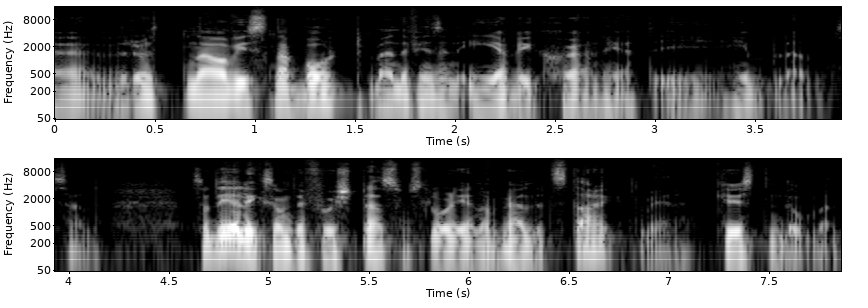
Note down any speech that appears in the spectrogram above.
eh, ruttna och vissna bort men det finns en evig skönhet i himlen sen. Så det är liksom det första som slår igenom väldigt starkt med kristendomen.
